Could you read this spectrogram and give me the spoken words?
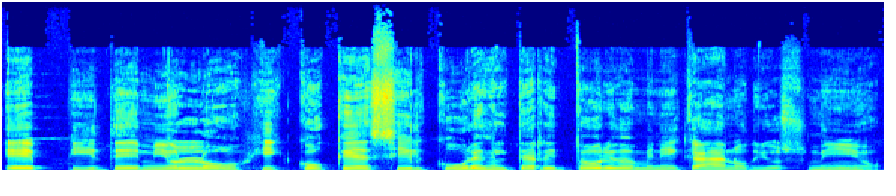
epidemiológico que circula en el territorio dominicano, Dios mío.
